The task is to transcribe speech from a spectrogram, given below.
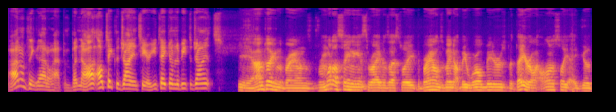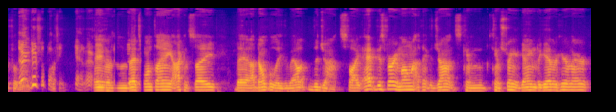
I don't think that'll happen, but no, I'll, I'll take the Giants here. You take them to beat the Giants? Yeah, I'm taking the Browns. From what I've seen against the Ravens last week, the Browns may not be world beaters, but they are honestly a good football. They're a good football team. Yeah, they're- And that's one thing I can say that I don't believe about the Giants. Like at this very moment, I think the Giants can can string a game together here and there,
